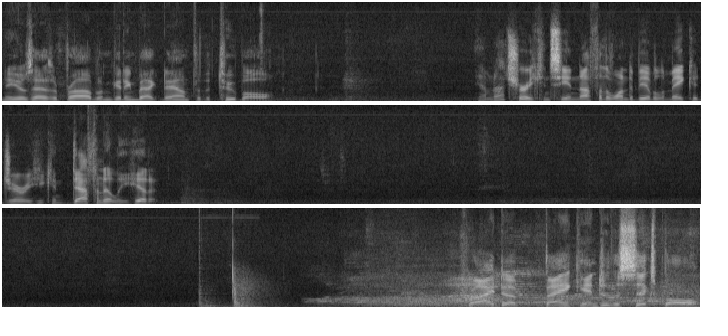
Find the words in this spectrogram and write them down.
Niels has a problem getting back down for the two ball. Yeah, I'm not sure he can see enough of the one to be able to make it, Jerry. He can definitely hit it. Tried to bank into the six ball,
